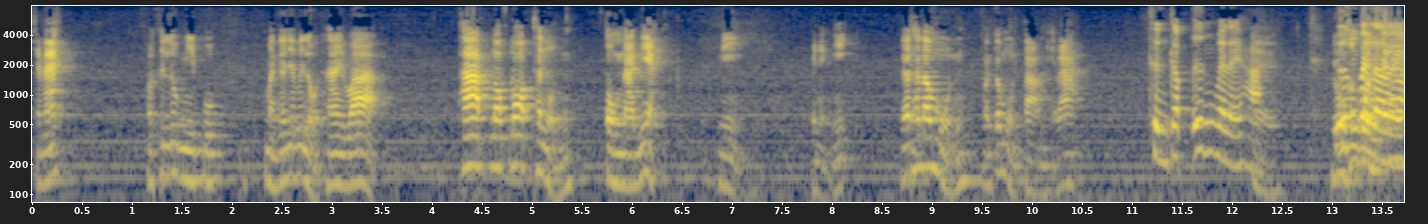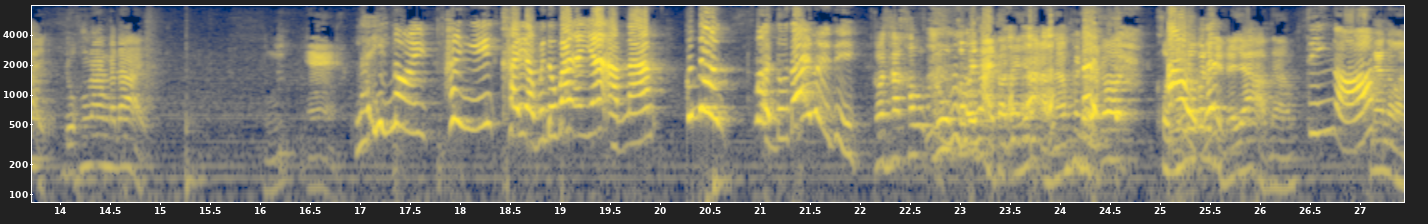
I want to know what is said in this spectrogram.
ใช่ไหมพอขึ้นรูปนี้ปุ๊บมันก็จะไปโหลดให้ว่า ภาพรอบๆถนนตรงนั้นเนี่ย นี่ เป็นอย่างนี้ แล้วถ้าเราหมุนมันก็หมุนตามเห็นปะถึงกับอึ้งไปเลยค่ะเออดูข้างบนอึ้งไปก็เลยได้ ดูข้างล่างก็ได้ อย่างนี้อ่าและอีกหน่อยถ้าอย่างนี้ใครอยากไปดูบ้านไอ้ย่าอาบน้ำก็เดินเปิดดูได้เลยดิ ก็ถ้าเขารูปเขาไปถ่ายตอนอาย่าอาบน้ำพอดีก็คนที่อ้าวรูปก็จะเห็นอาย่าอาบน้ำจริงเหรอแน่นอน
